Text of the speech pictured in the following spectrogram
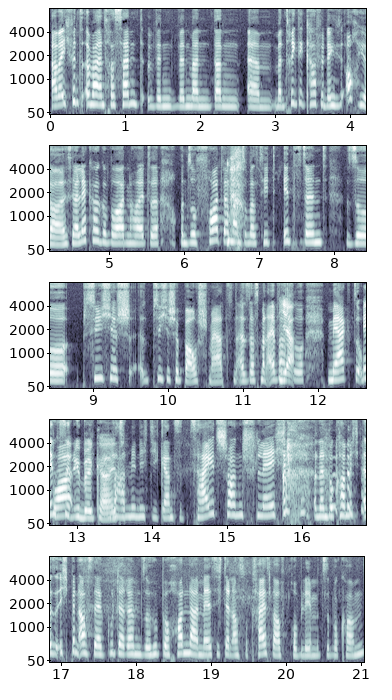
aber ich finde es immer interessant, wenn, wenn man dann, ähm, man trinkt den Kaffee und denkt, ach ja, ist ja lecker geworden heute. Und sofort, wenn man sowas sieht, instant so psychisch, psychische Bauchschmerzen. Also, dass man einfach ja. so merkt, so, boah, Übelkeit. war mir nicht die ganze Zeit schon schlecht. Und dann bekomme ich, also ich bin auch sehr gut darin, so Hypochonda-mäßig dann auch so Kreislaufprobleme zu bekommen.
